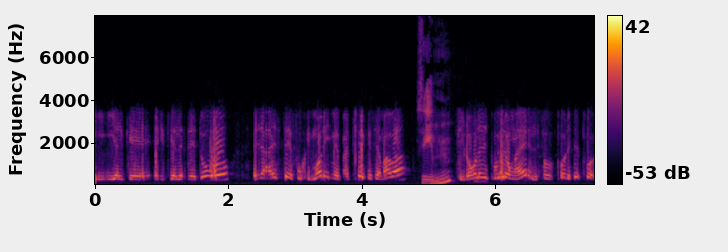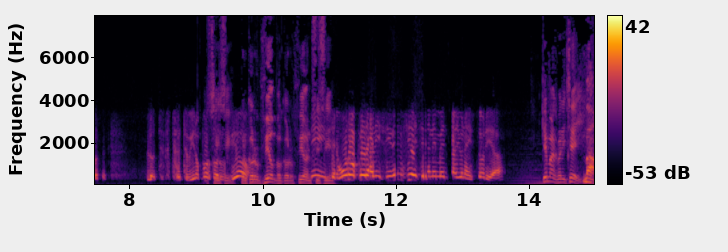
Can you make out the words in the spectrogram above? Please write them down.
y- y el que el que les detuvo era este Fujimori, me parece que se llamaba, Sí. Si luego le detuvieron a él, por, por- lo tu- detuvieron por Sí, sí, corrupción. por corrupción, por corrupción, sí, sí. seguro que era disidencia y se han inventado una historia. ¿Qué más, Marichel? Va.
